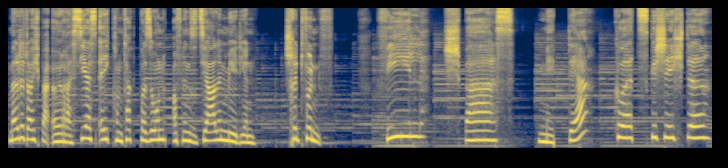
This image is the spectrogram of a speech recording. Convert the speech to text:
Meldet euch bei eurer CSA-Kontaktperson auf den sozialen Medien. Schritt 5. Viel Spaß mit der Kurzgeschichte.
